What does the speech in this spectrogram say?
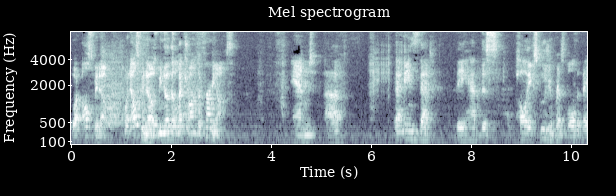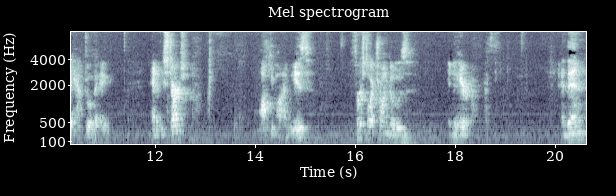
what else we know. What else we know is we know that electrons are fermions, and uh, that means that they have this Pauli exclusion principle that they have to obey. And if we start occupying these, the first electron goes into here. And then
